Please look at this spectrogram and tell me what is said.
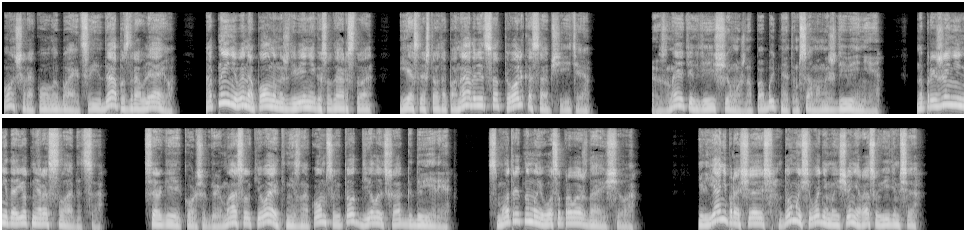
Он широко улыбается. И да, поздравляю. Отныне вы на полном иждивении государства. Если что-то понадобится, только сообщите. Знаете, где еще можно побыть на этом самом иждивении? Напряжение не дает мне расслабиться. Сергей корчит гримасу, кивает незнакомцу, и тот делает шаг к двери. Смотрит на моего сопровождающего. «Илья, не прощаюсь. Думаю, сегодня мы еще не раз увидимся».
